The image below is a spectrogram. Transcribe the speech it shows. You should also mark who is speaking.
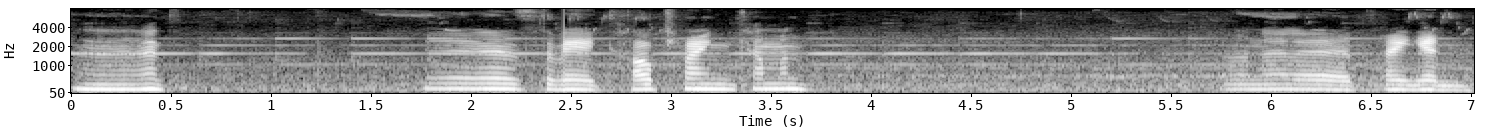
Speaker 1: There's the big vehicle train coming. Another pretty good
